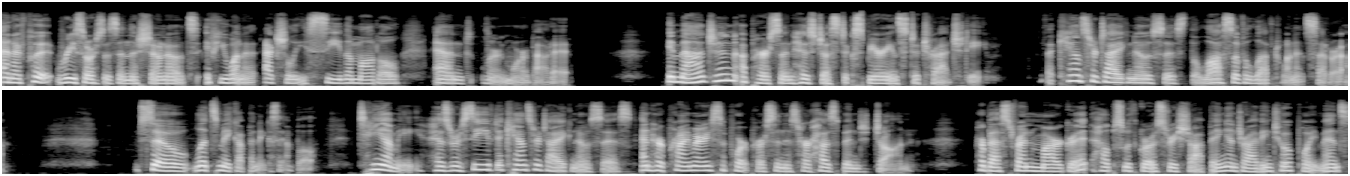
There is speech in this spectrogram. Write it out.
And I've put resources in the show notes if you want to actually see the model and learn more about it. Imagine a person has just experienced a tragedy a cancer diagnosis, the loss of a loved one, etc. So let's make up an example. Tammy has received a cancer diagnosis, and her primary support person is her husband, John. Her best friend, Margaret, helps with grocery shopping and driving to appointments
